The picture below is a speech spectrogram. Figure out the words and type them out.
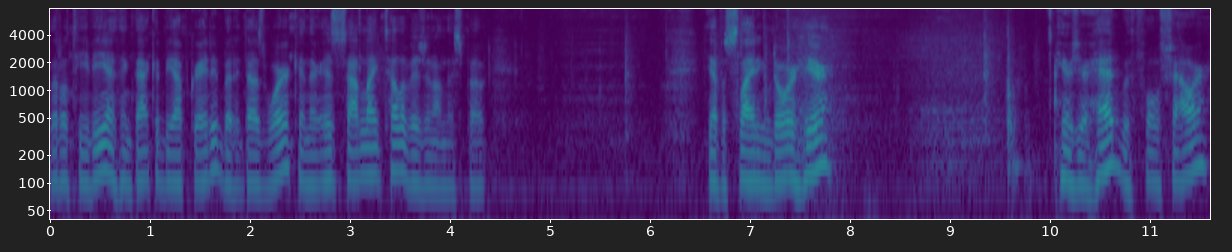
Little TV, I think that could be upgraded, but it does work, and there is satellite television on this boat. You have a sliding door here. Here's your head with full shower.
